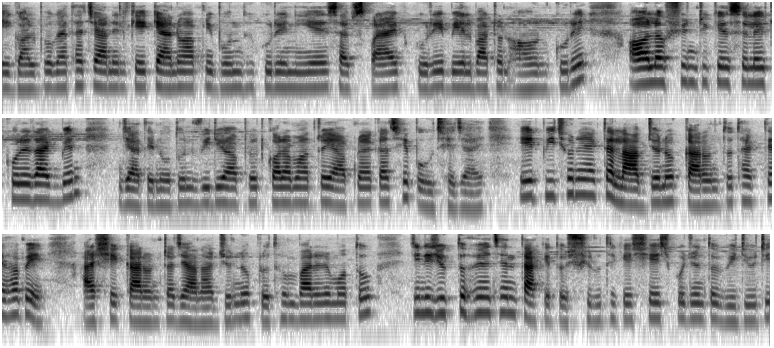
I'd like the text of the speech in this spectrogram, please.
এই গল্পগাথা চ্যানেলকে কেন আপনি বন্ধু করে নিয়ে সাবস্ক্রাইব করে বেল বাটন অন করে অল অপশনটিকে সিলেক্ট করে রাখবেন, যাতে নতুন ভিডিও আপলোড করা মাত্রই আপনার কাছে পৌঁছে যায়। এর পিছনে একটা লাভজনক কারণ তো থাকতে হবে, আর সে কারণটা জানার জন্য প্রথমবারের মতো যিনি যুক্ত হয়েছেন, তাকে তো শুরু থেকে শেষ পর্যন্ত ভিডিওটি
